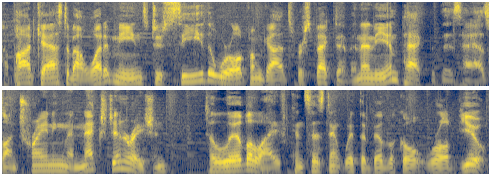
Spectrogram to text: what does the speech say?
a podcast about what it means to see the world from God's perspective, and then the impact that this has on training the next generation to live a life consistent with the biblical worldview.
